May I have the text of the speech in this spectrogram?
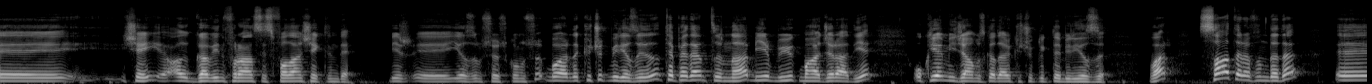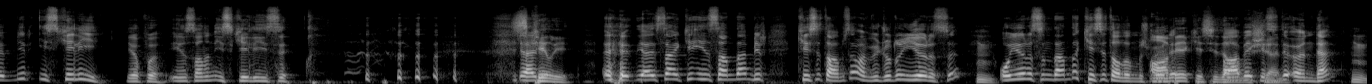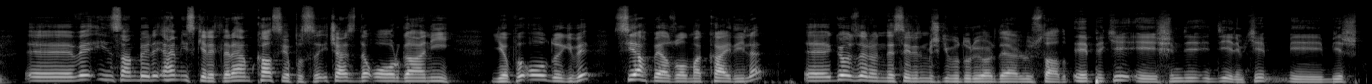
şey Gavin Francis falan şeklinde bir e, yazım söz konusu. Bu arada küçük bir yazıyla da tepeden tırnağa bir büyük macera diye okuyamayacağımız kadar küçüklükte bir yazı var. Sağ tarafında da e, bir iskeli yapı. insanın iskelisi. yani- Skelly. Evet yani sanki insandan bir kesit almış ama vücudun yarısı. O yarısından da kesit alınmış böyle. AB kesidi AB almış kesidi yani. önden. Ee, ve insan böyle hem iskeletleri hem kas yapısı içerisinde organi yapı olduğu gibi siyah beyaz olmak kaydıyla e, gözler önüne serilmiş gibi duruyor değerli üstadım. E, peki e, şimdi diyelim ki e, bir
